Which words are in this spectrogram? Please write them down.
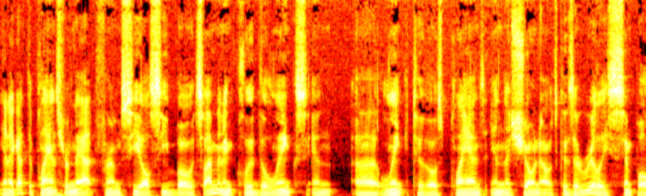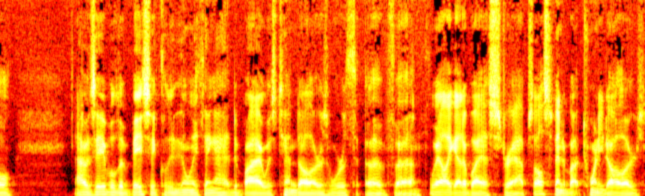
And I got the plans from that from CLC Boats. I'm going to include the links and uh, link to those plans in the show notes because they're really simple. I was able to basically the only thing I had to buy was ten dollars worth of. Uh, well, I got to buy a strap, so I'll spend about twenty dollars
